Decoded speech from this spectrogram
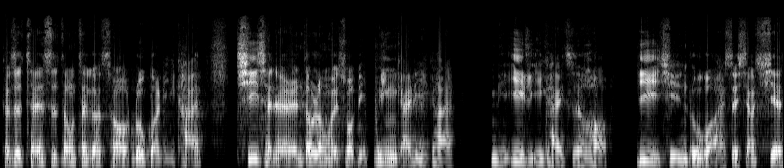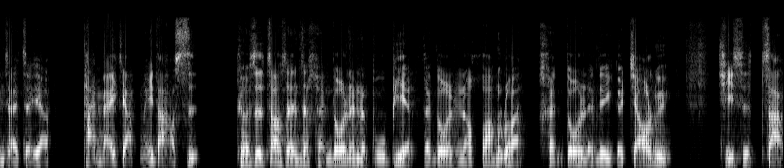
可是陈时中这个时候如果离开，七成的人都认为说你不应该离开。你一离开之后，疫情如果还是像现在这样，坦白讲没大事，可是造成这很多人的不便，很多人的慌乱，很多人的一个焦虑。其实账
